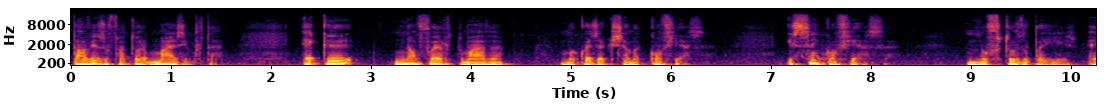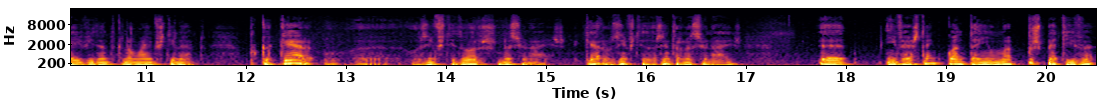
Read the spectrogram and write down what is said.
talvez o fator mais importante. É que não foi retomada uma coisa que chama confiança. E sem confiança no futuro do país, é evidente que não há investimento. Porque quer uh, os investidores nacionais, quer os investidores internacionais uh, investem quando têm uma perspectiva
